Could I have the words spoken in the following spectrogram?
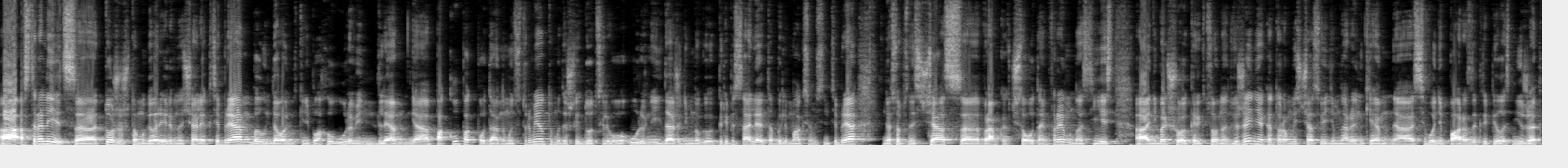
А австралиец тоже, что мы говорили, говорили в начале октября, был довольно-таки неплохой уровень для а, покупок по данному инструменту. Мы дошли до целевого уровня и даже немного его переписали. Это были максимум сентября. А, собственно, сейчас а, в рамках часового таймфрейма у нас есть небольшое коррекционное движение, которое мы сейчас видим на рынке. Сегодня пара закрепилась ниже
